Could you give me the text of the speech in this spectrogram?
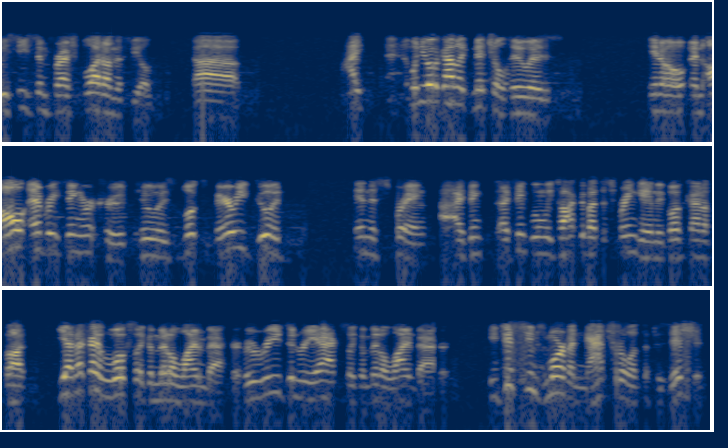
we see some fresh blood on the field. Uh, I when you at a guy like Mitchell, who is, you know, an all everything recruit who has looked very good in the spring. I think I think when we talked about the spring game, we both kind of thought, yeah, that guy looks like a middle linebacker who reads and reacts like a middle linebacker. He just seems more of a natural at the position.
